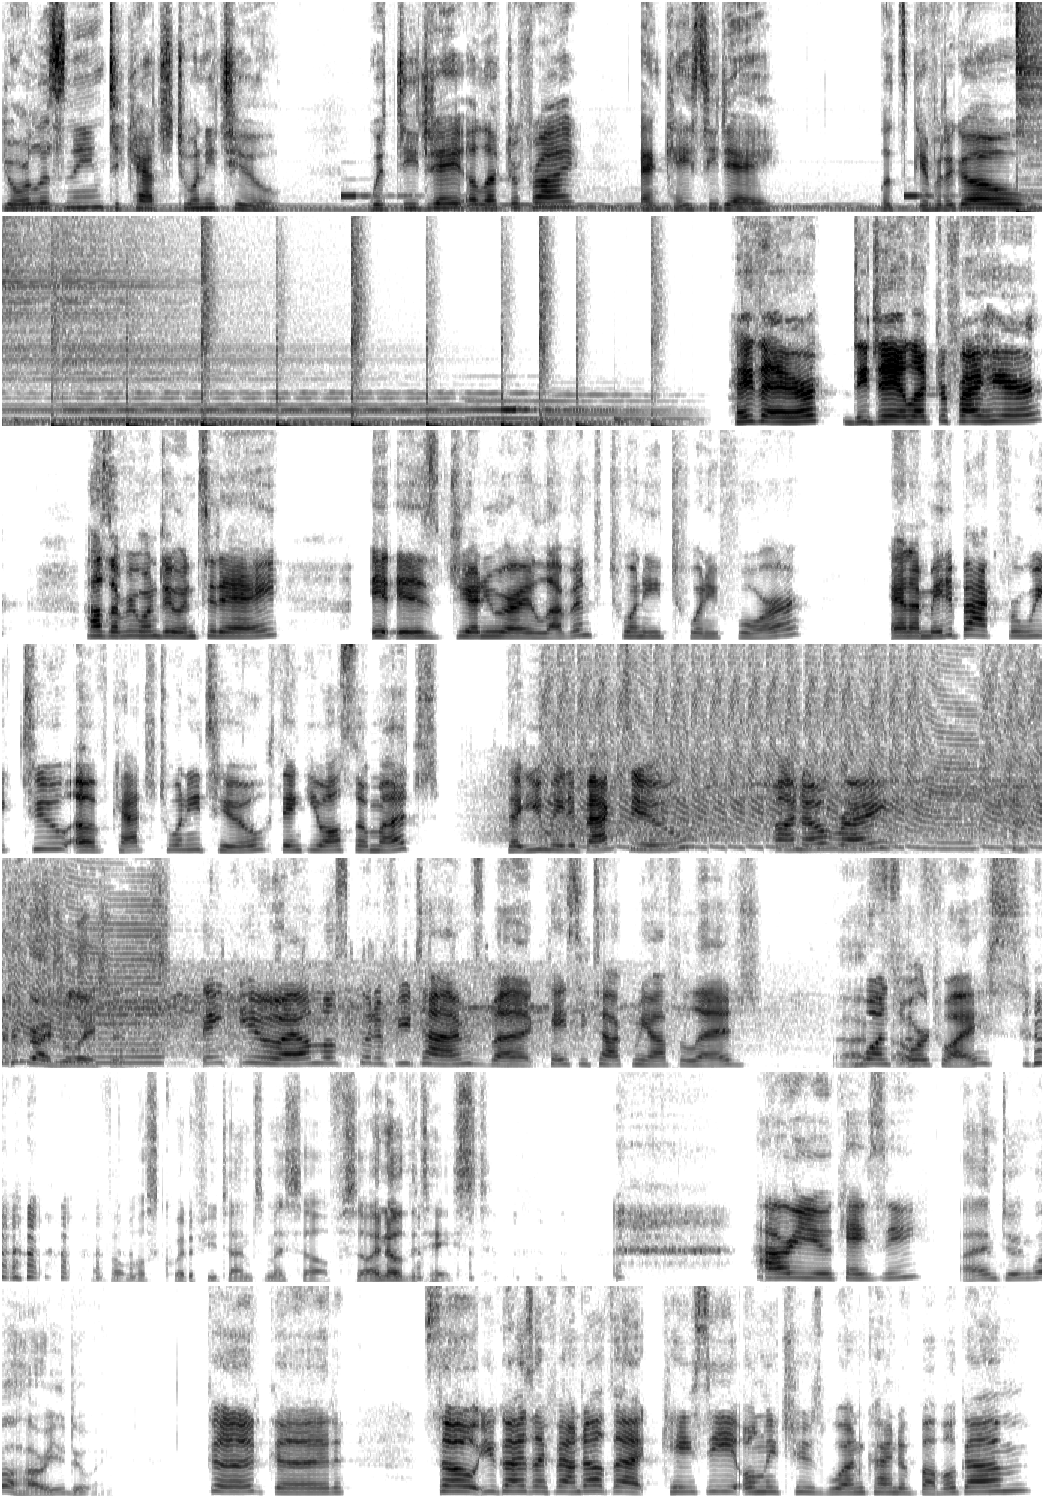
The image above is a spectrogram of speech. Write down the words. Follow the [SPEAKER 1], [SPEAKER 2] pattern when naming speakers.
[SPEAKER 1] You're listening to Catch 22 with DJ Electra Fry and Casey Day. Let's give it a go. Hey there, DJ Electra Fry here. How's everyone doing today? It is January 11th, 2024, and I made it back for week two of Catch 22. Thank you all so much that you made it back too. I know, right?
[SPEAKER 2] Congratulations.
[SPEAKER 1] You. I almost quit a few times, but Casey talked me off the ledge
[SPEAKER 2] I've-
[SPEAKER 1] once
[SPEAKER 2] I've-
[SPEAKER 1] or twice.
[SPEAKER 2] I've almost quit a few times myself, so I know the taste.
[SPEAKER 1] How are you, Casey?
[SPEAKER 2] I am doing well. How are you doing?
[SPEAKER 1] Good, good. So, you guys, I found out that Casey only chews one kind of bubble gum,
